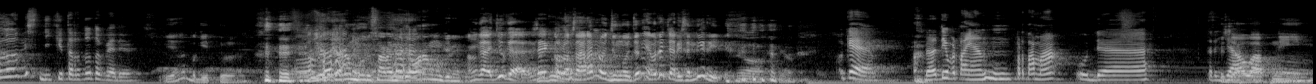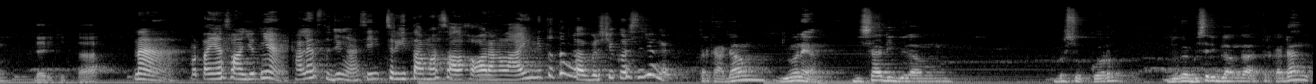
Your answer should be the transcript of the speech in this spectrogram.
lu nih sedikit tertutup ya, Dew? Ya begitulah. Jadi sekarang butuh saran dari orang mungkin ya. Enggak juga. Saya kalau saran ujung-ujungnya udah cari sendiri. Oh, oke. Oke, berarti pertanyaan pertama udah terjawab nih. dari kita. Nah, pertanyaan selanjutnya, kalian setuju gak sih cerita masalah ke orang lain itu tuh nggak bersyukur, setuju nggak? Terkadang gimana ya? Bisa dibilang bersyukur, juga bisa dibilang enggak. Terkadang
